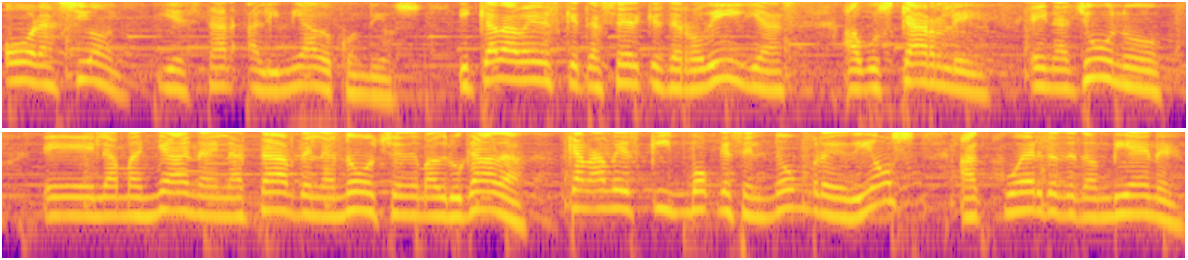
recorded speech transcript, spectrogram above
oración y estar alineado con Dios. Y cada vez que te acerques de rodillas a buscarle en ayuno, en la mañana, en la tarde, en la noche, de madrugada, cada vez que invoques el nombre de Dios, acuérdate también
